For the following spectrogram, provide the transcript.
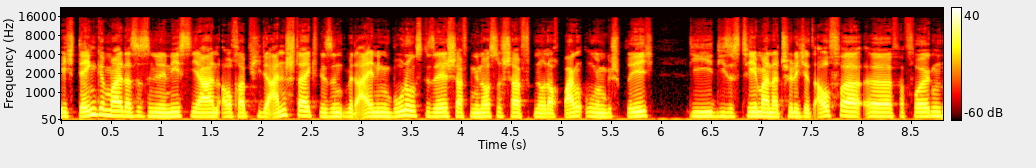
Ich denke mal, dass es in den nächsten Jahren auch rapide ansteigt. Wir sind mit einigen Wohnungsgesellschaften, Genossenschaften und auch Banken im Gespräch, die dieses Thema natürlich jetzt auch ver, äh, verfolgen.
